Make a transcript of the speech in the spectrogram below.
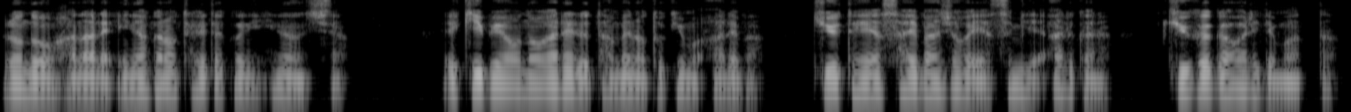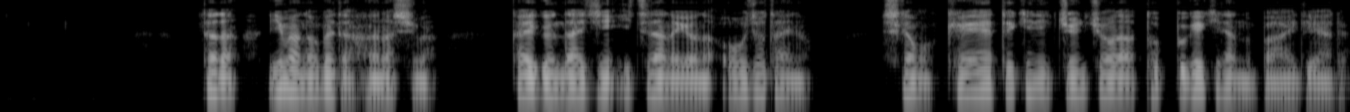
ロンドンを離れ田舎の邸宅に避難した。疫病を逃れるための時もあれば、宮廷や裁判所が休みであるから休暇代わりでもあった。ただ、今述べた話は、海軍大臣一座のような大所帯の、しかも経営的に順調なトップ劇団の場合である。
